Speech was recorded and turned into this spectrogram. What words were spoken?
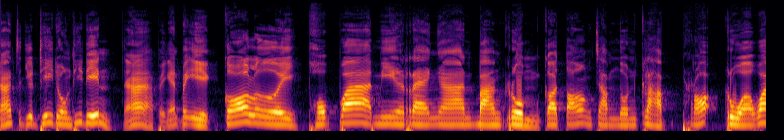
นะ จะยึดที่ดงที่ดินอ่าไปงั้นไปอีก ก็เลย พบว่ามีแรงงานบางกลุ่มก็ต้องจำนนกลับเพราะกลัวว่า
